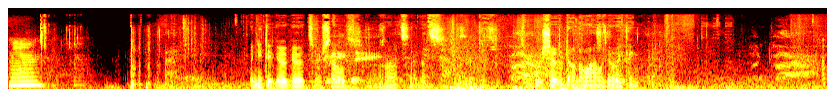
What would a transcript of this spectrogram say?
Man. We need to go goats ourselves. Honestly, that's, that's what we should have done a while ago, I think. A.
